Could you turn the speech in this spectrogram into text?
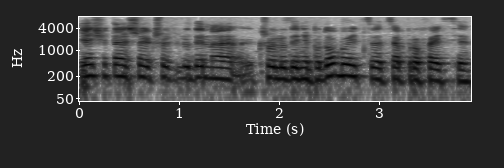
Я вважаю, що якщо людина, якщо людині подобається ця професія,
